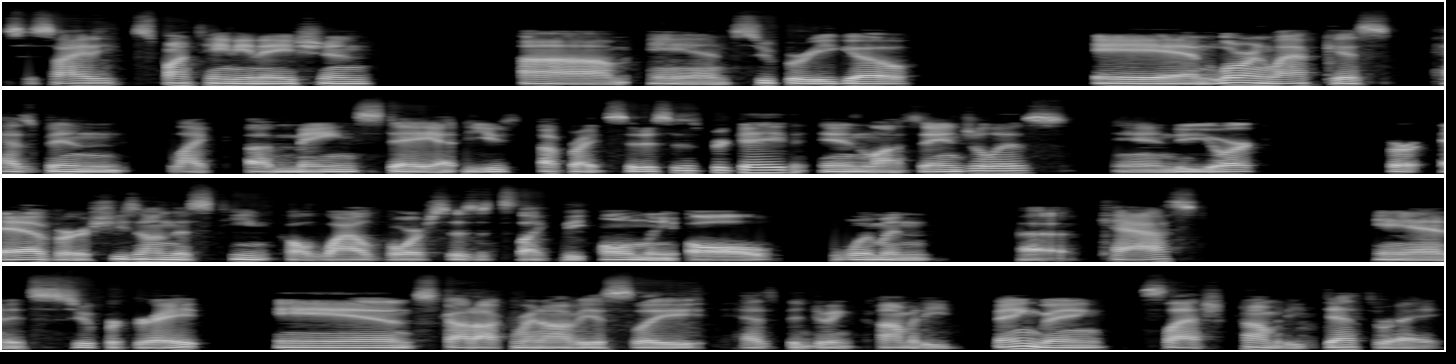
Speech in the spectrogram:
Society, Spontaneation, um, and Super Ego. And Lauren Lapkus has been like a mainstay at the Youth Upright Citizens Brigade in Los Angeles and New York forever. She's on this team called Wild Horses. It's like the only all woman uh, cast, and it's super great. And Scott Aukerman obviously has been doing comedy Bang Bang slash comedy Death Ray,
